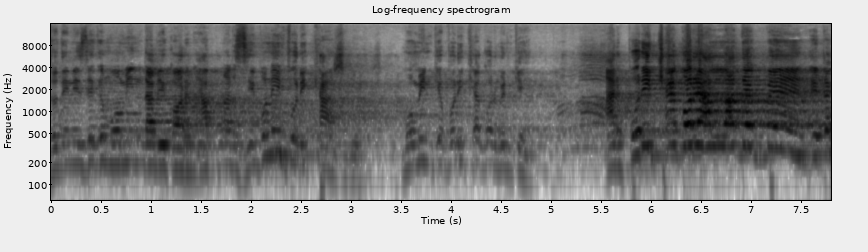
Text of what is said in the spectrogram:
যদি নিজেকে মমিন দাবি করেন আপনার জীবনেই পরীক্ষা আসবে। মমিনকে পরীক্ষা করবেন কে? আর পরীক্ষা করে আল্লাহ দেখবেন এটা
